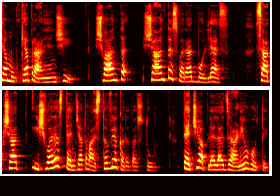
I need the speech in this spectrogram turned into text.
त्या मुख्या प्राण्यांशी शांत शांत स्वरात बोलल्यास साक्षात ईश्वरच त्यांच्यात वास्तव्य करत असतो त्याची आपल्याला जाणीव होते.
